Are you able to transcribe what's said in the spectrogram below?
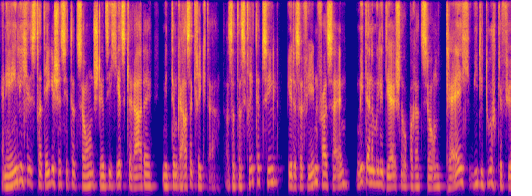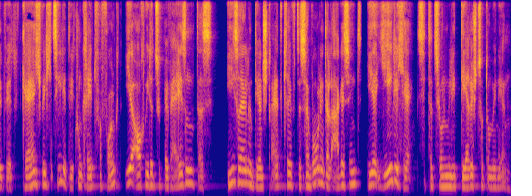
Eine ähnliche strategische Situation stellt sich jetzt gerade mit dem Gazakrieg dar. Also das dritte Ziel wird es auf jeden Fall sein, mit einer militärischen Operation gleich wie die durchgeführt wird, gleich welche Ziele die konkret verfolgt, hier auch wieder zu beweisen, dass Israel und deren Streitkräfte sehr wohl in der Lage sind, hier jegliche Situation militärisch zu dominieren.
